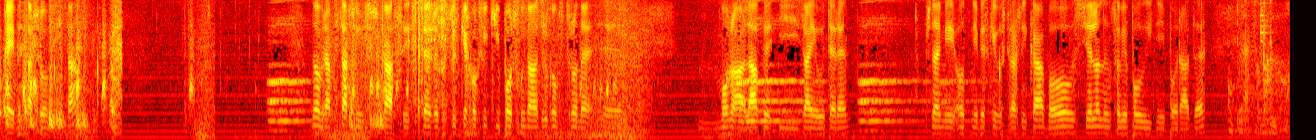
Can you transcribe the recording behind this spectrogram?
Okej, wystarczyło miejsca. Dobra, wystarczy już kasy. Chcę, żeby wszystkie chochliki poszły na drugą stronę e, morza lawy i zajęły teren. Przynajmniej od niebieskiego strażnika, bo z zielonym sobie później poradzę. Opracowano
